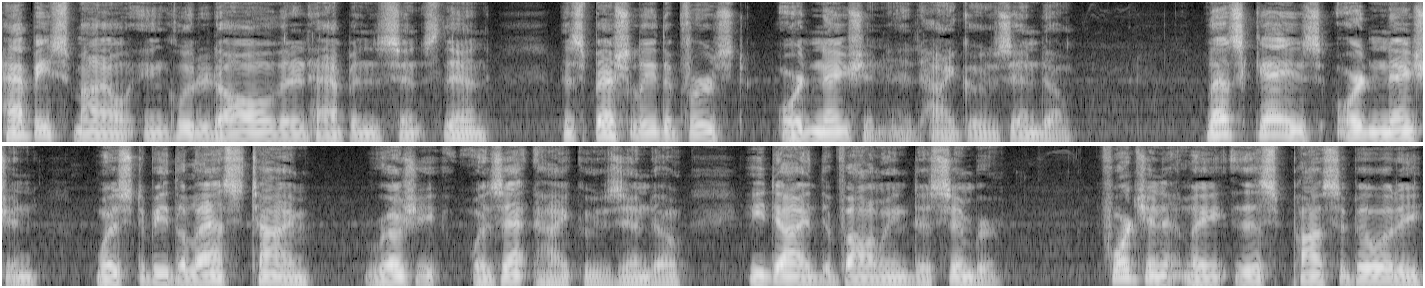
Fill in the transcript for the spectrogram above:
happy smile included all that had happened since then, especially the first ordination at Haiku Zendo. Les ordination was to be the last time Roshi was at Haiku Zendo he died the following December. Fortunately, this possibility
